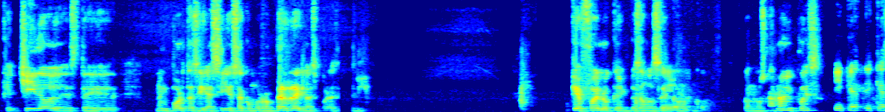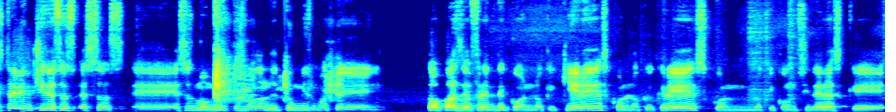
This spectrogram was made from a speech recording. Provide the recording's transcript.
qué chido, este, no importa si así, o sea, como romper reglas, por así decirlo. ¿Qué fue lo que empezamos a hacer loco. con los Hanoi, pues? Y que, y que está bien chido esos, esos, eh, esos momentos, ¿no? Donde tú mismo te topas de frente con lo que quieres, con lo que crees, con lo que consideras que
